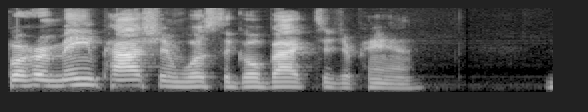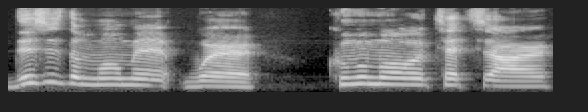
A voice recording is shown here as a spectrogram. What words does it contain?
but her main passion was to go back to Japan. This is the moment where Kumamoto Tetsuya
